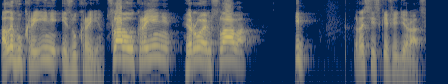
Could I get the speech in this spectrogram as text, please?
але в Україні і з України. Слава Україні! Героям слава і Російській Федерації!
